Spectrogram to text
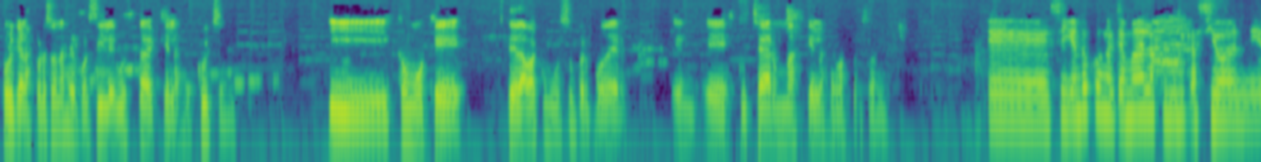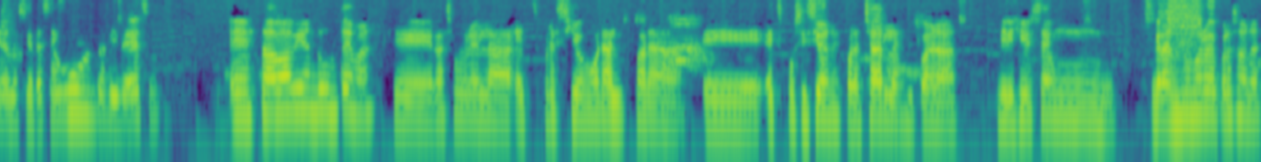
Porque a las personas de por sí les gusta que las escuchen. Y como que te daba como un superpoder en eh, escuchar más que las demás personas. Eh, siguiendo con el tema de la comunicación y de los siete segundos y de eso, estaba viendo un tema que era sobre la expresión oral para eh, exposiciones, para charlas y para dirigirse a un gran número de personas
